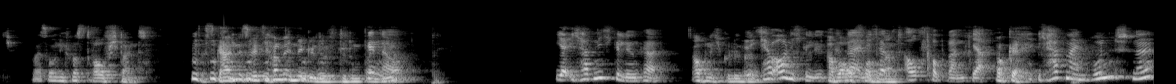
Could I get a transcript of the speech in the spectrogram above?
ich weiß auch nicht, was drauf stand. Das Geheimnis wird ja am Ende gelüftet. Und bei Genau. dir? Ja, ich habe nicht gelünkert. Auch nicht gelügt. Ich habe auch nicht gelünkert. Aber auch Nein, ich verbrannt. habe auch verbrannt, ja. Okay. Ich habe meinen Wunsch ne,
